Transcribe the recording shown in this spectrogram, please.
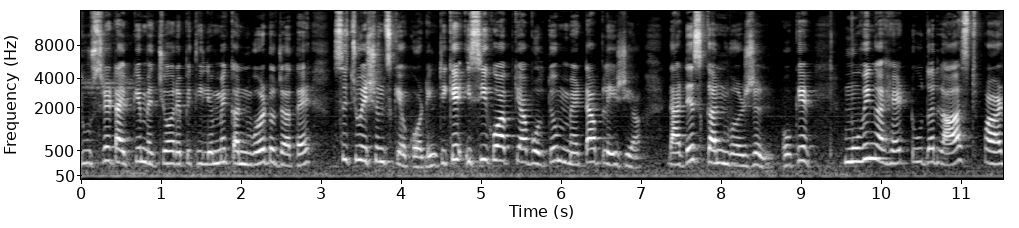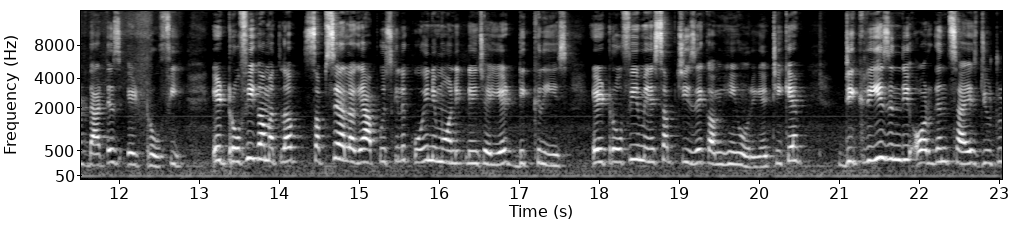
दूसरे टाइप के मेच्योर एपिथीलियम में कन्वर्ट हो जाता है सिचुएशंस के अकॉर्डिंग ठीक है? इसी को आप क्या बोलते हो? Metaplasia that is conversion okay moving ahead to the last part that is atrophy a atrophy का मतलब सबसे अलग है, आपको इसके लिए कोई निमोनिक नहीं चाहिए डिक्रीज एट्रोफी में सब चीज़ें कम ही हो रही हैं, ठीक है? Decrease in the organ size due to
